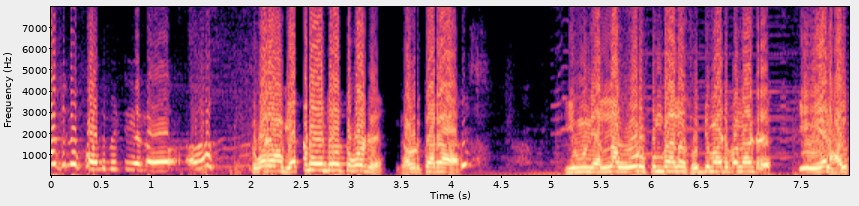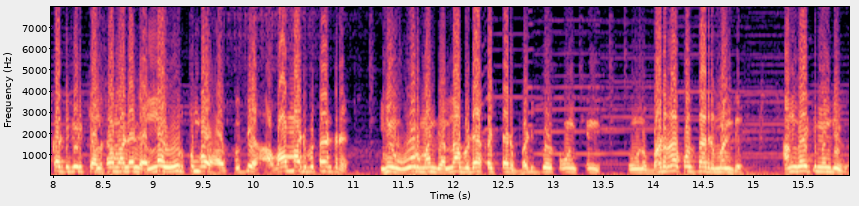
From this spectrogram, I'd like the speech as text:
ಅದನ್ನು ಕೊಂದು ಬಿಟ್ಟಿಯಲೋ. ತಗೋರಿ ಅವಾಗ ಎಕಡೆ ಇದ್ರ ತಗೋಡ್ರಿ ಗೌಡ್ತಾರ ಇವನ್ ಎಲ್ಲ ಊರು ತುಂಬಾ ಎಲ್ಲ ಸುದ್ದಿ ಮಾಡಿ ಬಂದಾನ್ರಿ. ಇವ್ ಏನ್ ಹಲ್ಕಟ್ಟಿಗಿರಿ ಕೆಲಸ ಮಾಡ್ಯಾನ, ಎಲ್ಲಾ ಊರ್ ತುಂಬಾ ಸುದ್ದಿ ಹವಾ ಮಾಡಿಬಿಟ್ಟಾನ್ರಿ. ಈ ಊರ್ ಮಂದಿ ಎಲ್ಲಾ ಬಿಡ್ಯಾಕತ್ತಾರ ಬಡಿ ಬೀಳ್ಕೊಂಡ್ ತಿಂದ್ ಇವನು ಬಡದ ಕೊಲ್ತಾರ್ರಿ ಮಂದಿ. ಹಂಗೈತಿ ಮಂದಿಗ.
